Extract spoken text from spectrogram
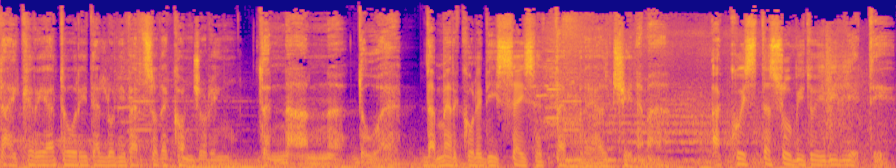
Dai creatori dell'universo The Conjuring, The Nun 2, da mercoledì 6 settembre al cinema. Acquista subito i biglietti.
